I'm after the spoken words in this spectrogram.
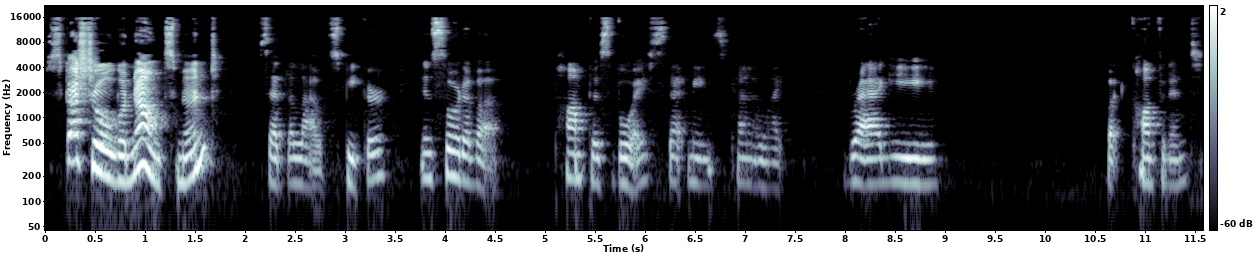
Special announcement, said the loudspeaker in sort of a pompous voice. That means kind of like braggy, but confident,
